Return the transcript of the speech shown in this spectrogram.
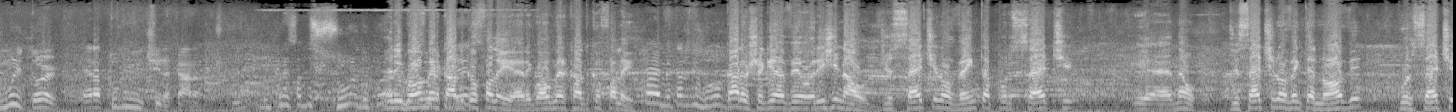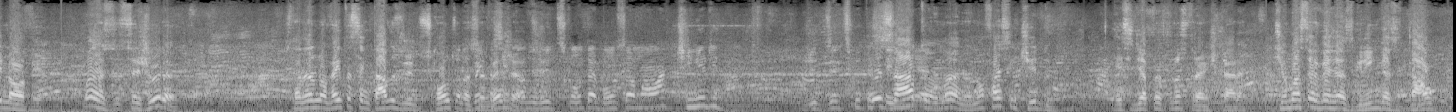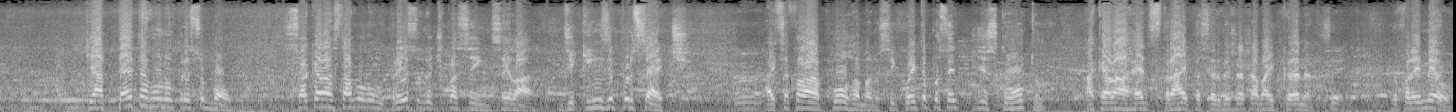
O monitor era tudo mentira, cara. Tipo, um preço absurdo. Era igual Esse mercado que eu preço. falei, era igual ao mercado que eu falei. É, metade do dobro. Cara, eu cheguei a ver original de 7,90 por 7. é, não, de 7,99 por 7,9. Mano, você jura? Você tá dando 90 centavos de desconto na 90 cerveja? centavos de desconto é bom ser uma latinha de, de 256 Exato, mano, não faz sentido. Esse dia foi frustrante, cara. Tinha umas cervejas gringas e tal, que até estavam no preço bom. Só que elas estavam com um preço do tipo assim, sei lá, de 15 por 7. Aí você fala, porra, mano, 50% de desconto, aquela Red Stripe, a cerveja jamaicana. Sei. Eu falei, meu,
